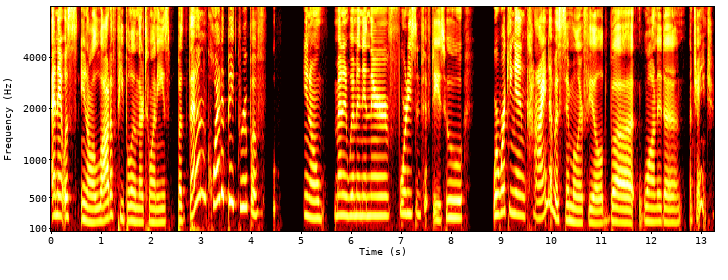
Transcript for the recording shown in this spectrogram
and it was, you know, a lot of people in their 20s, but then quite a big group of you know, men and women in their 40s and 50s who were working in kind of a similar field but wanted a, a change.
